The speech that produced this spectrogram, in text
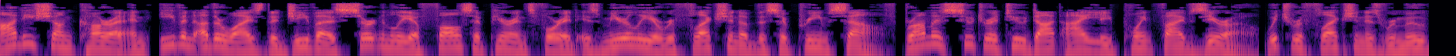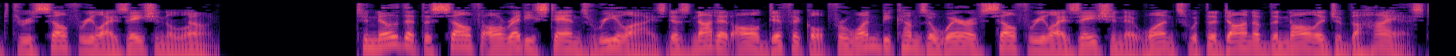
Adi Shankara and, even otherwise the jiva is certainly a false appearance for it is merely a reflection of the Supreme Self Brahma Sutra 2.ie.50 which reflection is removed through self-realization alone. To know that the self already stands realized is not at all difficult for one becomes aware of self-realization at once with the dawn of the knowledge of the highest.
